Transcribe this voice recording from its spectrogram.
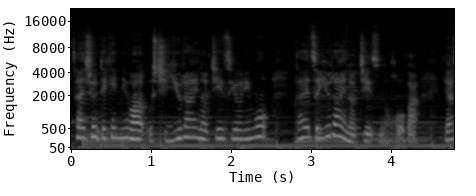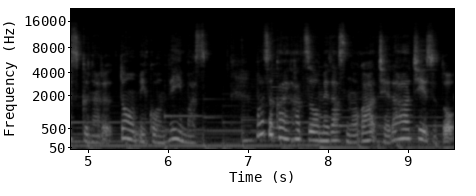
最終的には牛由来のチーズよりも大豆由来のチーズの方が安くなると見込んでいます。まず開発を目指すのがチェダーチーズと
